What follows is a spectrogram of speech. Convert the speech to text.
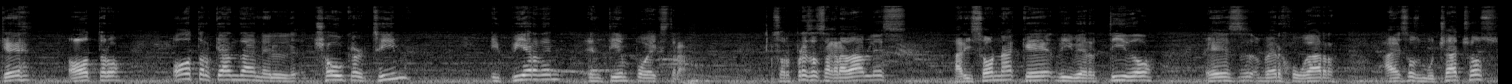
que otro, otro que anda en el choker team y pierden en tiempo extra. Sorpresas agradables. Arizona, qué divertido es ver jugar a esos muchachos.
